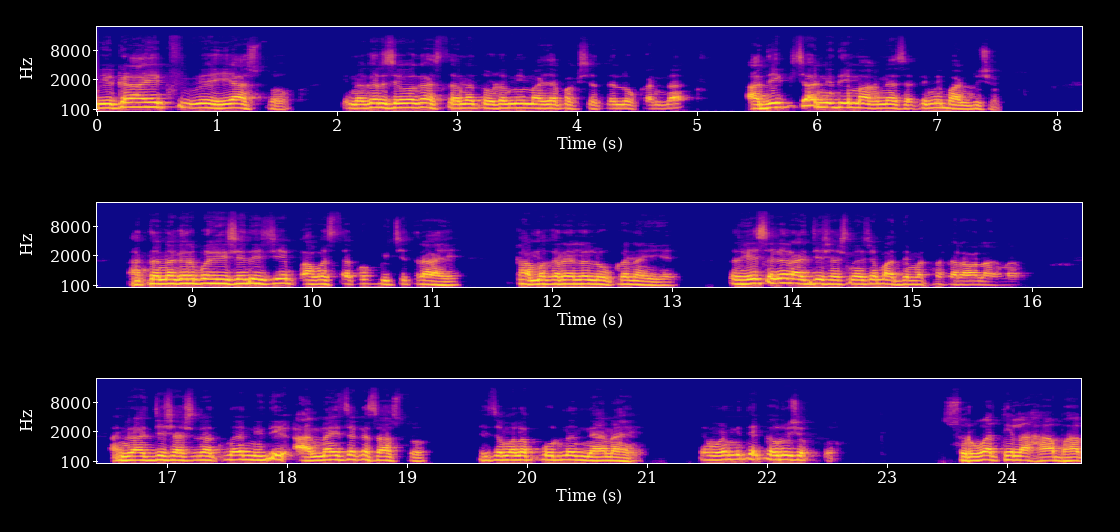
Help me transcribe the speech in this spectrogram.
वेगळा एक हे असतो की नगरसेवक असताना थोडं मी माझ्या पक्षातल्या लोकांना अधिकचा निधी मागण्यासाठी मी भांडू शकतो. आता नगर परिषदेची अवस्था खूप विचित्र आहे कामं करायला लोक नाही आहेत तर हे सगळं राज्य शासनाच्या माध्यमातून करावं लागणार. आणि राज्य शासनातनं निधी आणायचं कसं असतो ह्याचं मला पूर्ण ज्ञान आहे. त्यामुळे मी ते करू शकतो. सुरुवातीला हा भाग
